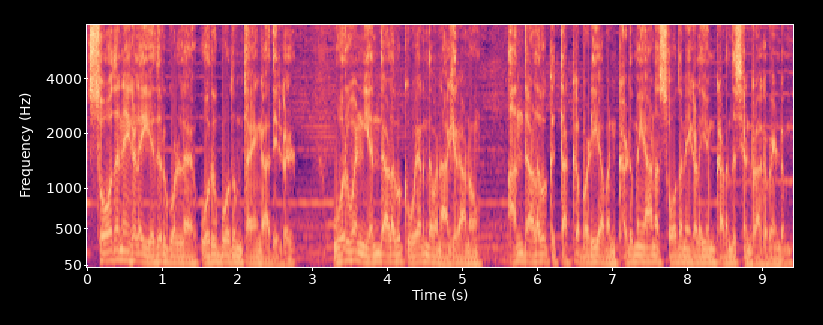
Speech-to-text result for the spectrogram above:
சோதனைகளை எதிர்கொள்ள ஒருபோதும் தயங்காதீர்கள். ஒருவன் எந்த அளவுக்கு உயர்ந்தவன் ஆகிறானோ அந்த அளவுக்கு தக்கபடி அவன் கடுமையான சோதனைகளையும் கடந்து சென்றாக வேண்டும்.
